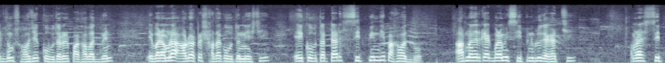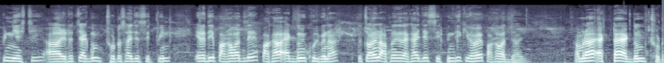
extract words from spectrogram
একদম সহজে কবুতরের পাখা বাঁধবেন। এবার আমরা আরও একটা সাদা কবুতর নিয়ে এসেছি। এই কবুতরটার সিট পিন দিয়ে পাখা বাঁধবো। আপনাদেরকে একবার আমি সিট পিনগুলো দেখাচ্ছি। আমরা সিট পিন নিয়ে এসেছি আর এটা হচ্ছে একদম ছোটো সাইজের সিট পিন। এটা দিয়ে পাখা বাঁধলে পাখা একদমই খুলবে না। তো চলেন আপনাদের দেখায় যে সিট পিন দিয়ে কীভাবে পাখা বাঁধতে হয়। আমরা একটা একদম ছোট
